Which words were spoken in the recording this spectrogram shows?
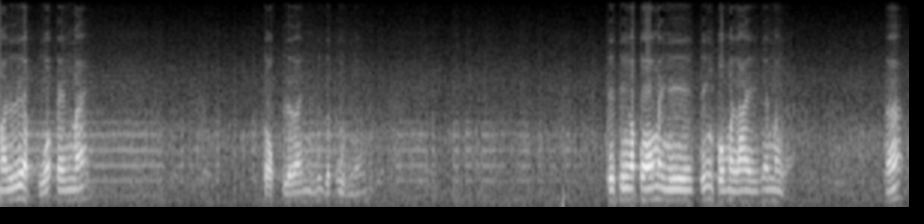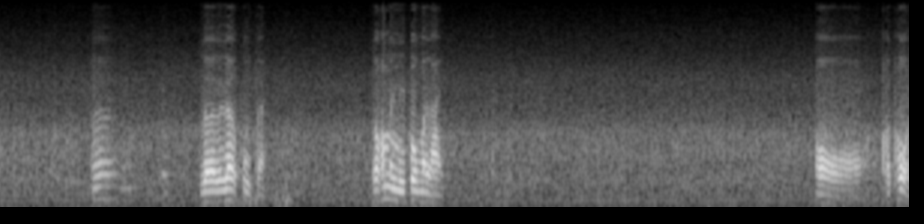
มันเลือกผัวเป็นไหมจบเลยไม่รู้จะพูดไง ที่สิงคโปร์ไม่มีทิ้งพวงมาลัยกันบ้างเหรอฮะเลยเลิกพูดกันเพราะเขาไม่มีพวงมาลัยอ๋อขอโทษ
